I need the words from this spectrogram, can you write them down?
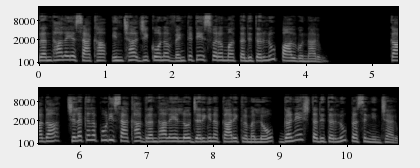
గ్రంథాలయ శాఖ ఇన్ఛార్జి కోన వెంకటేశ్వరమ్మ తదితరులు పాల్గొన్నారు. కాగా చిలకలపూడి శాఖ గ్రంథాలయంలో జరిగిన కార్యక్రమంలో గణేష్ తదితరులు ప్రసంగించారు.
